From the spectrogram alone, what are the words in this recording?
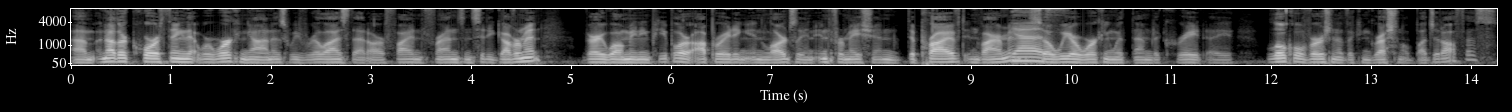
Um, another core thing that we're working on is we've realized that our fine friends in city government, very well meaning people, are operating in largely an information deprived environment. Yes. So, we are working with them to create a local version of the Congressional Budget Office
